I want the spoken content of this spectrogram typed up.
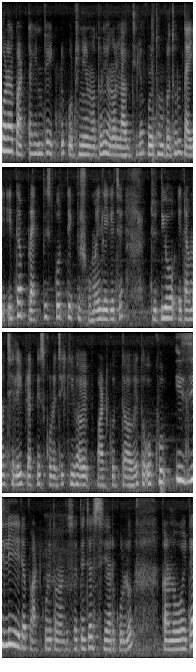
করার পার্টটা কিন্তু একটু কঠিনের মতনই আমার লাগছিল প্রথম প্রথম। তাই এটা প্র্যাকটিস করতে একটু সময় লেগেছে। যদিও এটা আমার ছেলেই প্র্যাকটিস করেছে কীভাবে পাঠ করতে হবে। তো ও খুব ইজিলি এটা পাঠ করে তোমাদের সাথে জাস্ট শেয়ার করল। কারণ ও এটা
